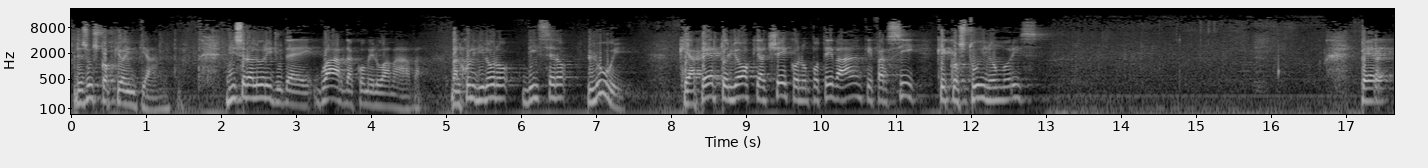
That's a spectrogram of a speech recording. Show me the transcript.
Gesù scoppiò in pianto. Dissero allora i giudei guarda come lo amava, ma alcuni di loro dissero lui che ha aperto gli occhi al cieco non poteva anche far sì che costui non morisse. per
